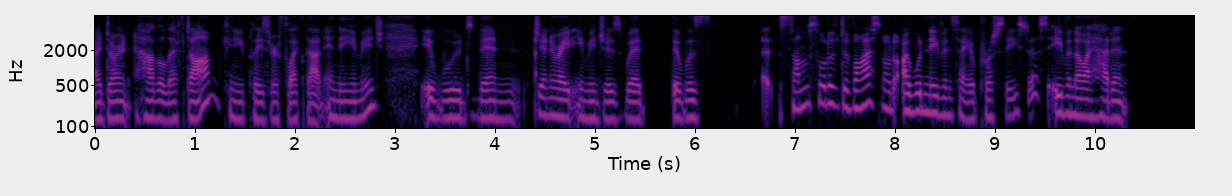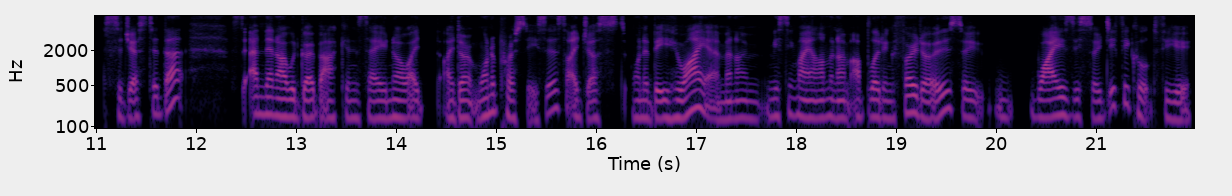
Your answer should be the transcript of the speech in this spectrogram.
I don't have a left arm. Can you please reflect that in the image? It would then generate images where there was uh, some sort of device, not, I wouldn't even say a prosthesis, even though I hadn't suggested that. And then I would go back and say, no, I, I don't want a prosthesis. I just want to be who I am. And I'm missing my arm and I'm uploading photos. So why is this so difficult for you?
